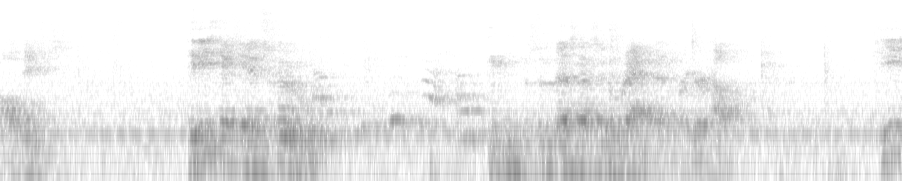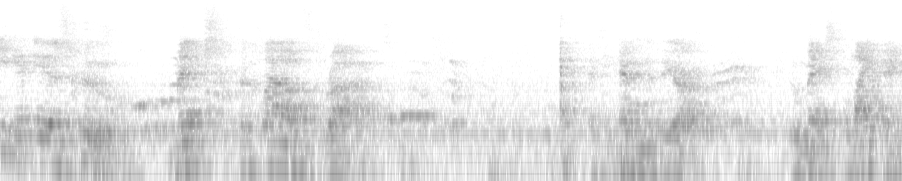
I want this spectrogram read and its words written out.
all things. He is who, listen to this, that's in red, that's for your help. He it is who makes the clouds rise at the end of the earth, who makes lightning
